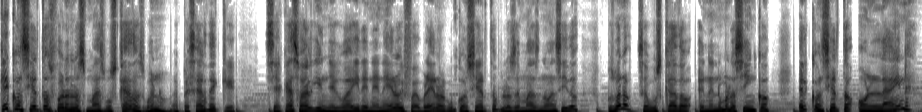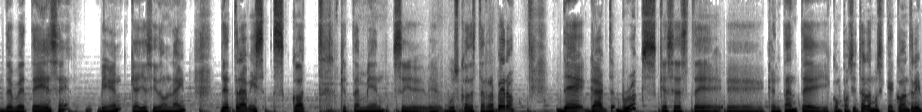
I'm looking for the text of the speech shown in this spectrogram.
¿Qué conciertos fueron los más buscados? Bueno, a pesar de que si acaso alguien llegó a ir en enero y febrero a algún concierto, los demás no han sido. Pues bueno, se ha buscado en el número 5 el concierto online de BTS, bien, que haya sido online, de Travis Scott, que también se eh, buscó de este rapero, de Garth Brooks, que es este eh, cantante y compositor de música country.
